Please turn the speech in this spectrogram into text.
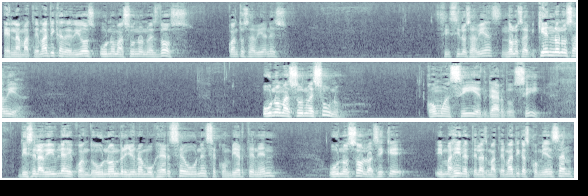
en la matemática de Dios, uno más uno no es dos. ¿Cuántos sabían eso? ¿Sí, ¿Sí lo sabías? ¿No lo sabía? ¿Quién no lo sabía? Uno más uno es uno. ¿Cómo así, Edgardo? Sí. Dice la Biblia que cuando un hombre y una mujer se unen, se convierten en uno solo. Así que imagínate, las matemáticas comienzan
